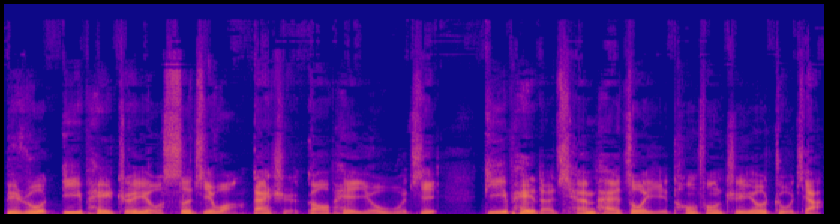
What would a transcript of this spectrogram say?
比如低配只有 4G 网，但是高配有 5G。低配的前排座椅通风只有主驾，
